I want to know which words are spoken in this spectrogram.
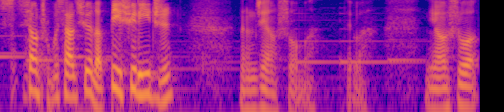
相处不下去了，必须离职。能这样说吗？对吧？你要说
